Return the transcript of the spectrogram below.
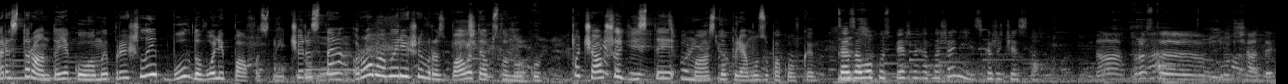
Ресторан, до якого ми прийшли, був доволі пафосний. Через те Рома вирішив розбавити обстановку, почавши їсти масло прямо з упаковки. Це залог успішних отношень, скажи чесно. Да, просто мовчати,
